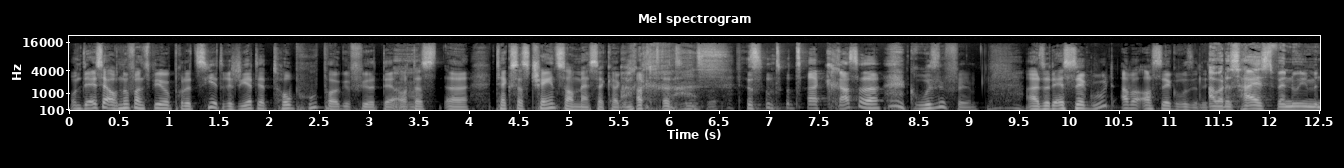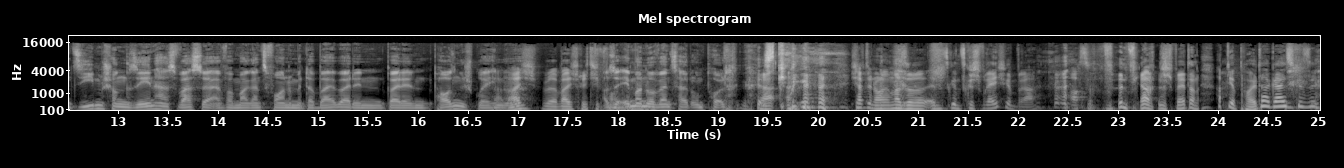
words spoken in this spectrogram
Und der ist ja auch nur von Spielberg produziert. Regie hat ja Tobe Hooper geführt, der auch das äh, Texas Chainsaw Massacre gemacht hat. und so. Das ist ein total krasser Gruselfilm. Also der ist sehr gut, aber auch sehr gruselig. Aber das heißt, wenn du ihn mit sieben schon gesehen hast, warst du ja einfach mal ganz vorne mit dabei bei den, bei den Pausengesprächen. da, war oder? ich, da war ich richtig also immer nur, wenn es halt um Poltergeist Ja. ging. Ich habe den auch immer so ins, ins Gespräch gebracht. Auch so fünf Jahre später. Habt ihr Poltergeist gesehen?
